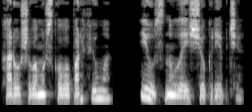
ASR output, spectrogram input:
хорошего мужского парфюма и уснула еще крепче.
